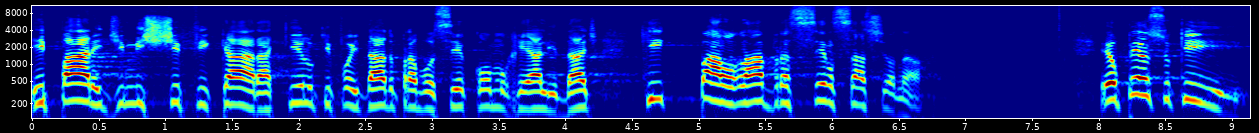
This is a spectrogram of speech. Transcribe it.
E pare de mistificar aquilo que foi dado para você como realidade. Que palavra sensacional. Eu penso que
